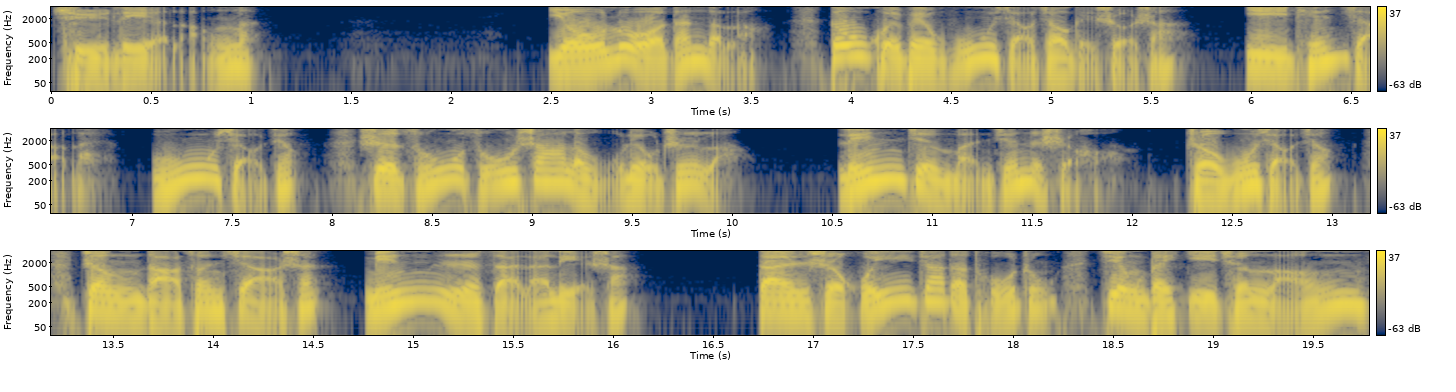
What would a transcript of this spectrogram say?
去猎狼了。有落单的狼，都会被吴小娇给射杀。一天下来，吴小娇是足足杀了五六只狼。临近晚间的时候，这吴小娇正打算下山，明日再来猎杀。但是回家的途中，竟被一群狼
